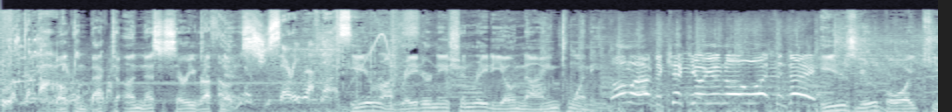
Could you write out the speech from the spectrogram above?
Welcome back to Unnecessary Roughness Necessary roughness. here on Raider Nation Radio 920. I'm gonna have to kick you, you know what, today. Here's your boy Q.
